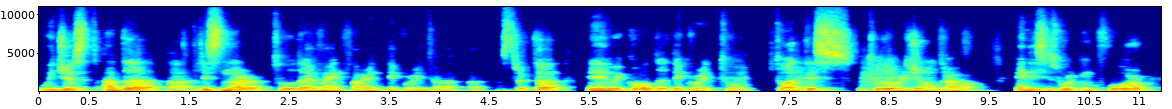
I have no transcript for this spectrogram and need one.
we just add the uh, listener to the event firing decorator uh, constructor, and we call the decorate to, to add this to the original driver. And this is working for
